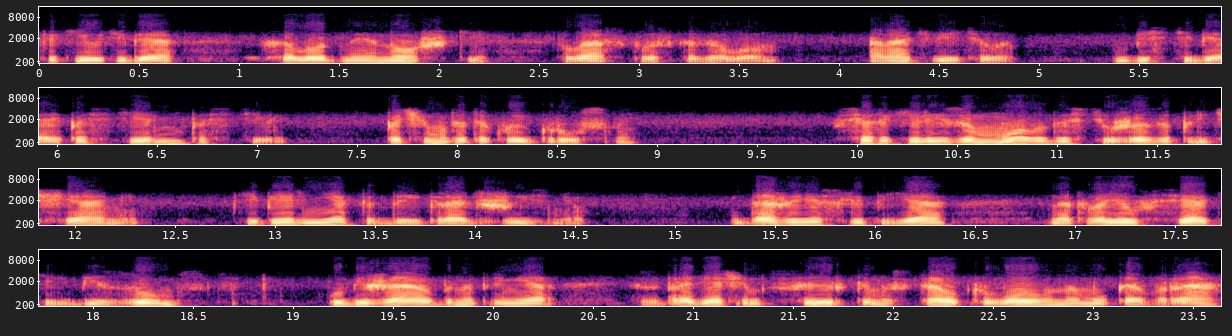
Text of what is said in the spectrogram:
«Какие у тебя холодные ножки», — ласково сказал он. Она ответила, «Без тебя и постель не постель. Почему ты такой грустный?» Все-таки, Лиза, молодость уже за плечами. Теперь некогда играть жизнью. Даже если б я натворил всяких безумств, убежал бы, например, с бродячим цирком и стал клоуном у ковра,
